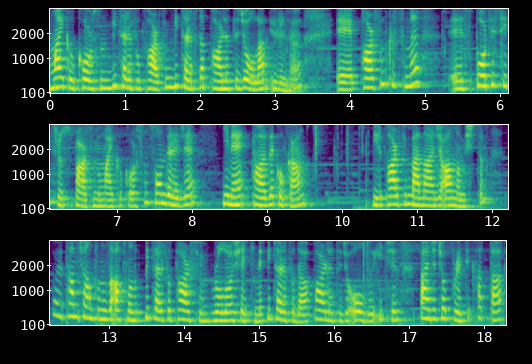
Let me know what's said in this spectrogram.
Michael Kors'un bir tarafı parfüm, bir tarafı da parlatıcı olan ürünü. Ee, parfüm kısmı e, Sporty Citrus parfümü Michael Kors'un. Son derece yine taze kokan bir parfüm ben daha önce almamıştım. Böyle tam çantanıza atmalık bir tarafı parfüm, rolon şeklinde bir tarafı da parlatıcı olduğu için bence çok pratik. Hatta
